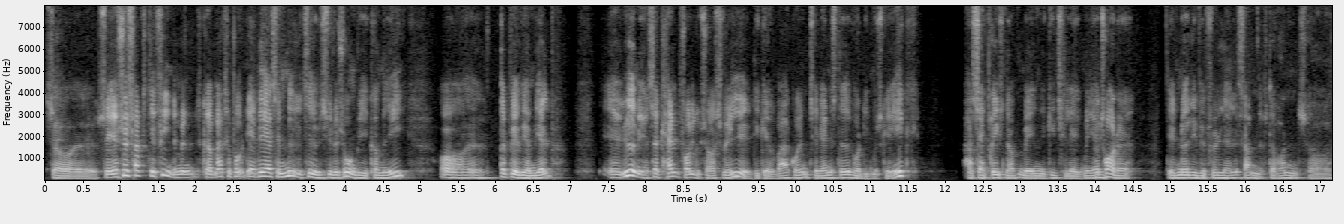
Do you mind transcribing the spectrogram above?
Så, øh, så jeg synes faktisk, det er fint, at man skal opmærksom på, det er, det er altså en midlertidig situation, vi er kommet i, og øh, der beder vi om hjælp. Øh, ydermere, så kan folk jo så også vælge, de kan jo bare gå ind til et andet sted, hvor de måske ikke har sat prisen op med energitillæg, men jeg mm. tror da, det er noget, de vil følge alle sammen efterhånden, så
